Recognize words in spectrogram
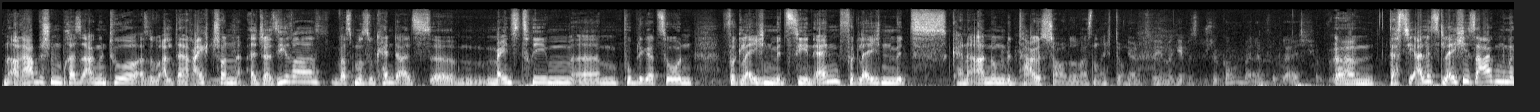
einer arabischen Presseagentur, also da reicht schon Al Jazeera, was man so kennt als äh, Mainstream-Publikation, vergleichen mit CNN, vergleichen mit, keine Ahnung, der Tagesschau oder was in Richtung. Ja, und zu welchem Ergebnis bist du gekommen bei dem Vergleich? ähm, dass die alles Gleiche sagen, nur,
